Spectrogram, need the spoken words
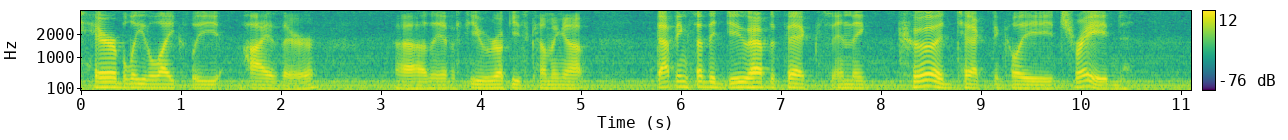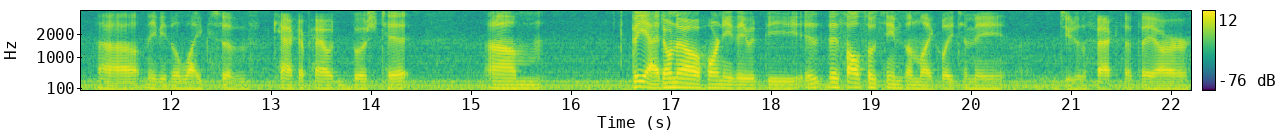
terribly likely either. Uh, they have a few rookies coming up that being said, they do have the picks, and they could technically trade uh, maybe the likes of Cacapau and Bush Tit. Um, but yeah, I don't know how horny they would be. It, this also seems unlikely to me. due to the fact that they are,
